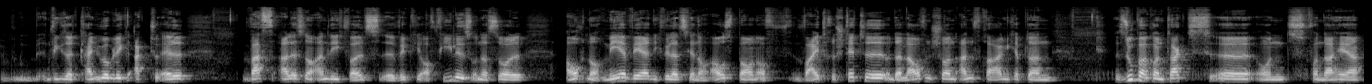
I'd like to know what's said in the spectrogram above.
wie gesagt, keinen Überblick aktuell was alles noch anliegt, weil es äh, wirklich auch viel ist und das soll auch noch mehr werden. Ich will das ja noch ausbauen auf weitere Städte und da laufen schon Anfragen. Ich habe dann super Kontakt äh, und von daher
